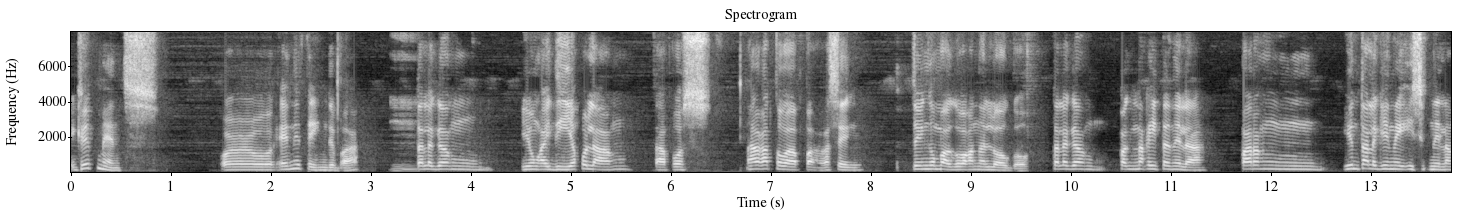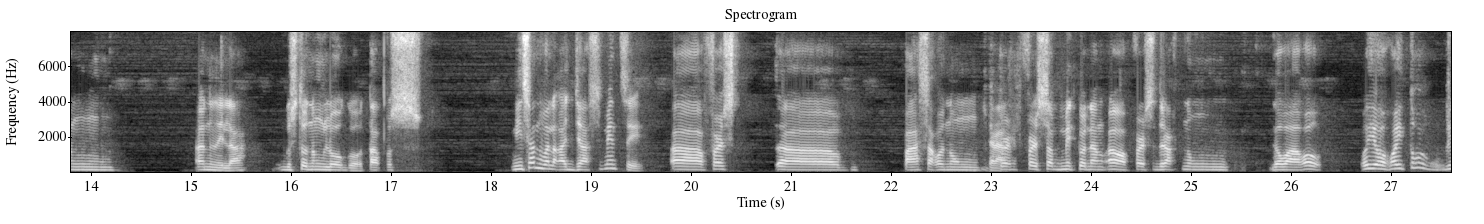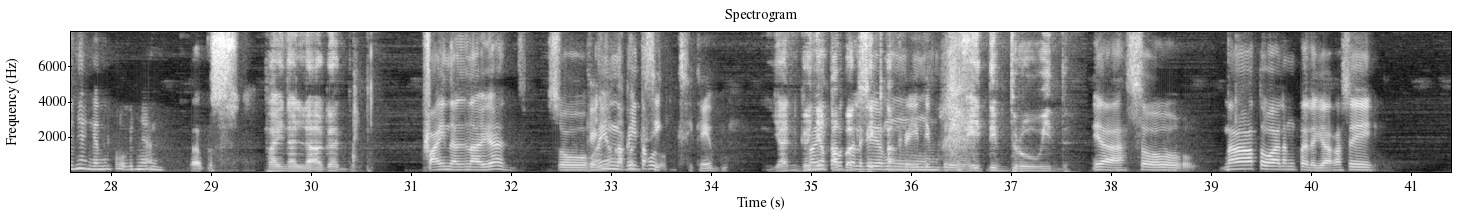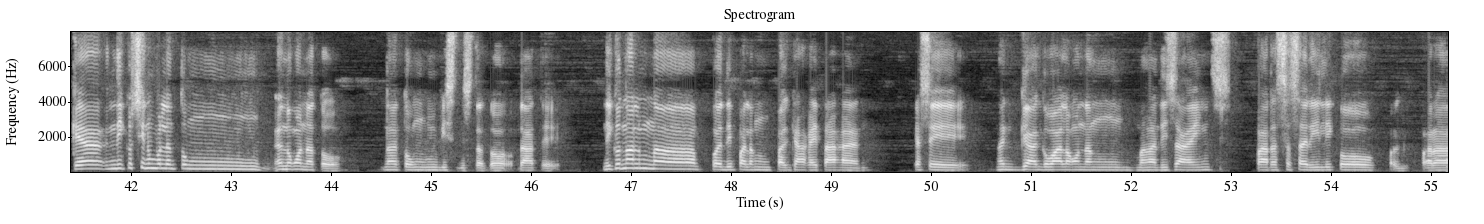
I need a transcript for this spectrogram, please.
equipments or anything, di ba? Mm-mm. Talagang yung idea ko lang, tapos nakakatawa pa kasi tuwing gumagawa ka ng logo, talagang pag nakita nila, parang yun talaga yung naiisip nilang ano nila, gusto ng logo. Tapos, minsan walang adjustments eh. Ah, first, uh, pass ako nung, Draft. First, first submit ko ng, oh, first draft nung gawa ko. Uy, okay to. Ganyan, ganito, ganyan. Tapos, Final na agad. final na agad. So, ayun, Ganyan nakita ko. Si, si Kev. Yan, ganyan Nakita kabagsik yung- ang Creative druid. creative druid. Yeah, so, nakakatawa lang talaga kasi, kaya hindi ko sinimulan tong, ano ko na to, na tong business na to dati. Hindi ko na alam na pwede palang pagkakitaan kasi naggagawa lang ako ng mga designs para sa sarili ko, pag, para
